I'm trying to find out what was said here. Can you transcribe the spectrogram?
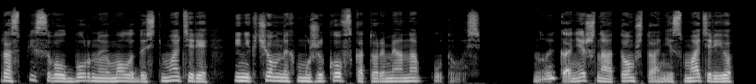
расписывал бурную молодость матери и никчемных мужиков, с которыми она путалась. Ну и, конечно, о том, что они с матерью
